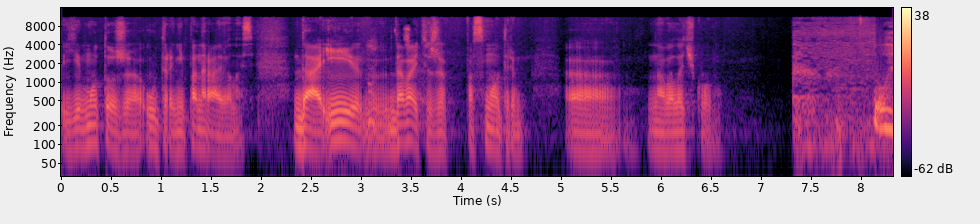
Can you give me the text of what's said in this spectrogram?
ему тоже утро не понравилось. Да, и давайте же посмотрим э, на Волочкову. Ой,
